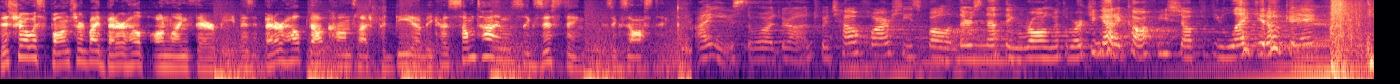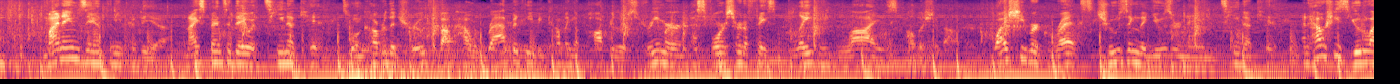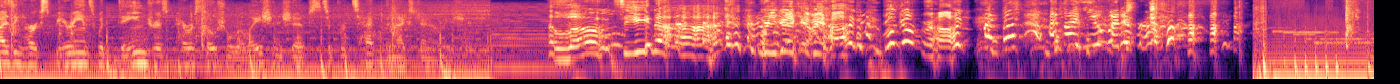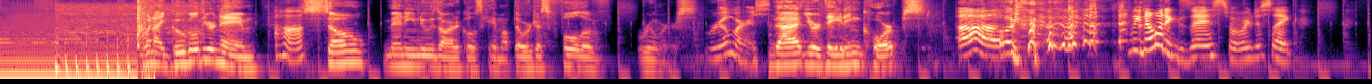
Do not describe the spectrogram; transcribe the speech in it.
This show is sponsored by BetterHelp Online Therapy. Visit betterhelp.com slash Padilla because sometimes existing is exhausting. I used to watch her on Twitch. How far she's fallen. There's nothing wrong with working at a coffee shop if you like it, okay? My name's Anthony Padilla, and I spent a day with Tina Kitten to uncover the truth about how rapidly becoming a popular streamer has forced her to face blatant lies published about her. Why she regrets choosing the username Tina Kitten, and how she's utilizing her experience with dangerous parasocial relationships to protect the next generation. Hello, Tina! Were you gonna give me a hug? We'll go for a hug. I thought you went it for When I Googled your name, Uh-huh. so many news articles came up that were just full of rumors. rumors. That you're dating Corpse. Oh. we know it exists, but we're just like,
